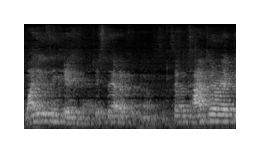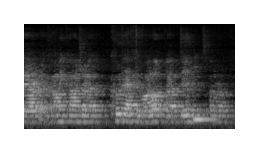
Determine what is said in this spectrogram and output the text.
why do you think is that? Is there a, a certain time period where a comic culture could have developed but didn't? Or?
